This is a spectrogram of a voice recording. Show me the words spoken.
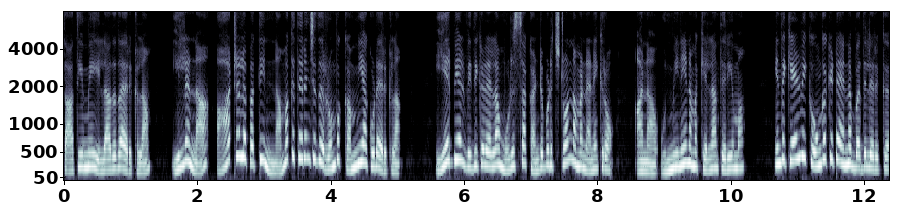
சாத்தியமே இல்லாததா இருக்கலாம். இல்லைன்னா ஆற்றலை பத்தி நமக்கு தெரிஞ்சது ரொம்ப கம்மியா கூட இருக்கலாம். இயற்பியல் விதிகள் எல்லாம் முழுசா கண்டுபிடிச்சிட்டோம்னு நம்ம நினைக்கிறோம். ஆனா உண்மையிலே நமக்கு எல்லாம் தெரியுமா? இந்த கேள்விக்கு உங்ககிட்ட என்ன பதில் இருக்கு?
